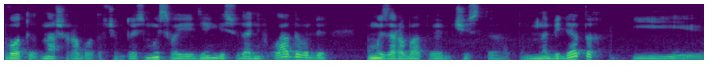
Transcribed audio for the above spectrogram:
Вот наша работа в чем. То есть мы свои деньги сюда не вкладывали, мы зарабатываем чисто там, на билетах, и,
